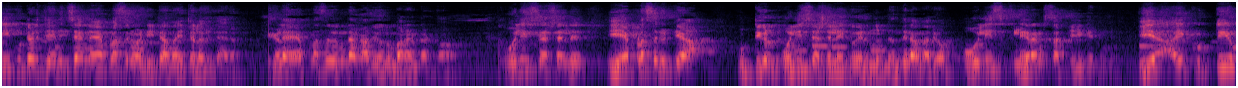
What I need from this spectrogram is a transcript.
ഈ കുട്ടികൾ ജനിച്ച എ പ്ലസിന് വേണ്ടിയിട്ടാണ് നൈറ്റുള്ള വിചാരം. നിങ്ങൾ എ പ്ലസിന്റെ കഥയൊന്നും പറയണ്ട കേട്ടോ. പോലീസ് സ്റ്റേഷനിൽ ഈ എ പ്ലസ് കിട്ടിയ കുട്ടികൾ പോലീസ് സ്റ്റേഷനിലേക്ക് വരുന്നുണ്ട്. എന്തിനാണെന്നറിയോ? പോലീസ് ക്ലിയറൻസ് സർട്ടിഫിക്കറ്റിന് ഈ ഈ കുട്ടിയും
